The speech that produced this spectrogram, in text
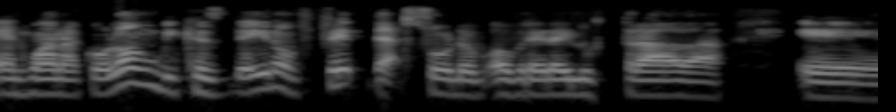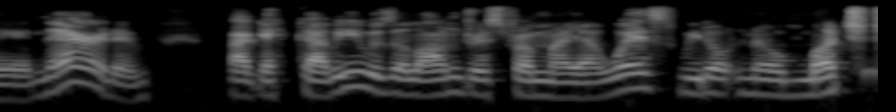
and Juana Colón because they don't fit that sort of obrera ilustrada eh, narrative. Paca Escabí was a laundress from Mayagüez. We don't know much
